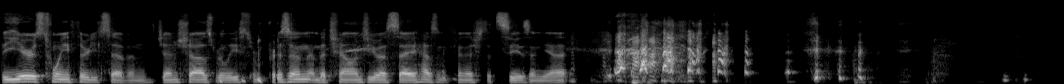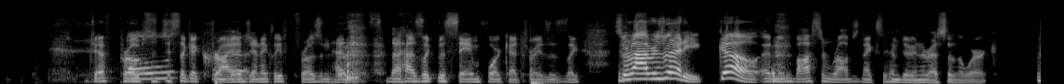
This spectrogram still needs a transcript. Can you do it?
The year is 2037. Jen Shah's released from prison, and the Challenge USA hasn't finished its season yet. Jeff Probst Oh is just like a oh, cryogenically frozen head that has like the same four catchphrases like survivors ready go and then boston rob's next to him doing the rest of the work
